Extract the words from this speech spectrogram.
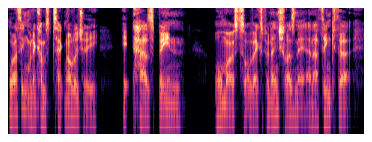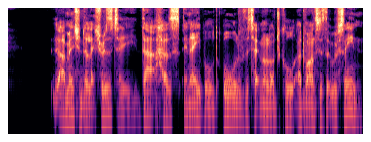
well i think when it comes to technology it has been almost sort of exponential, hasn't it? And I think that I mentioned electricity, that has enabled all of the technological advances that we've seen.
